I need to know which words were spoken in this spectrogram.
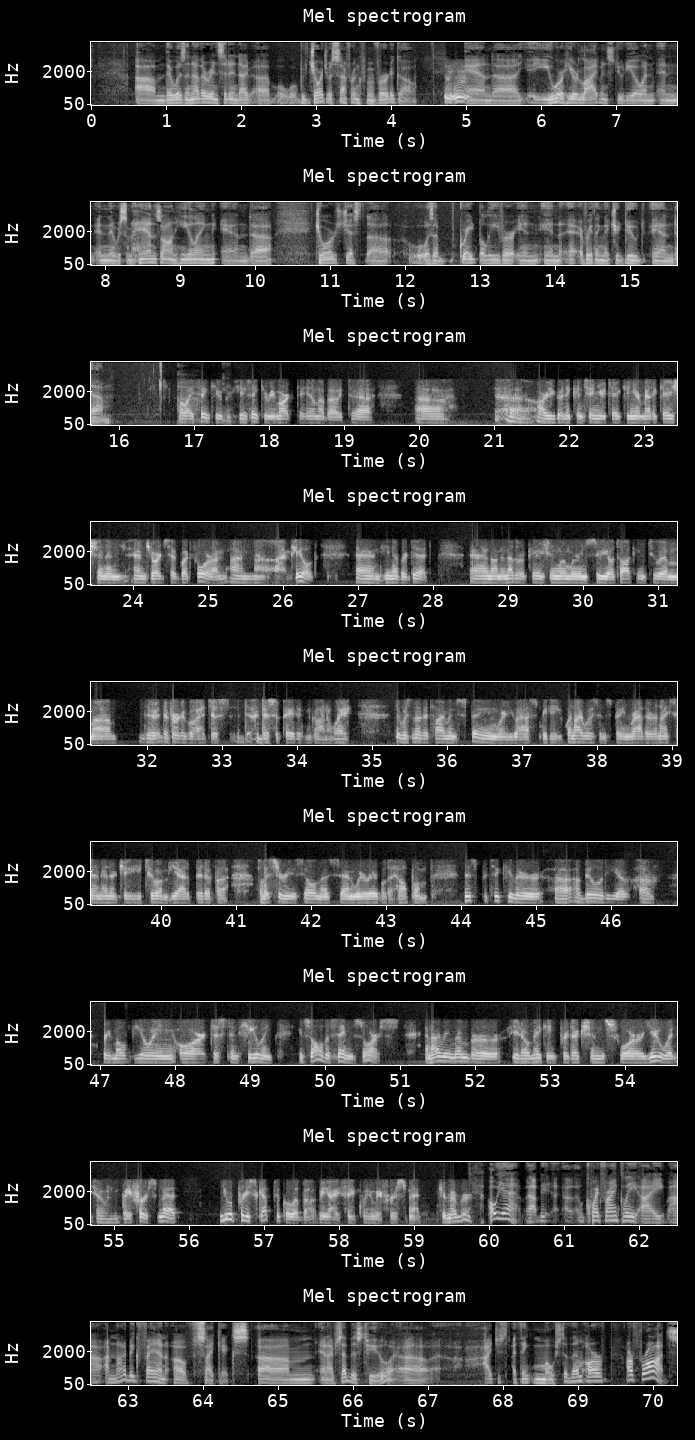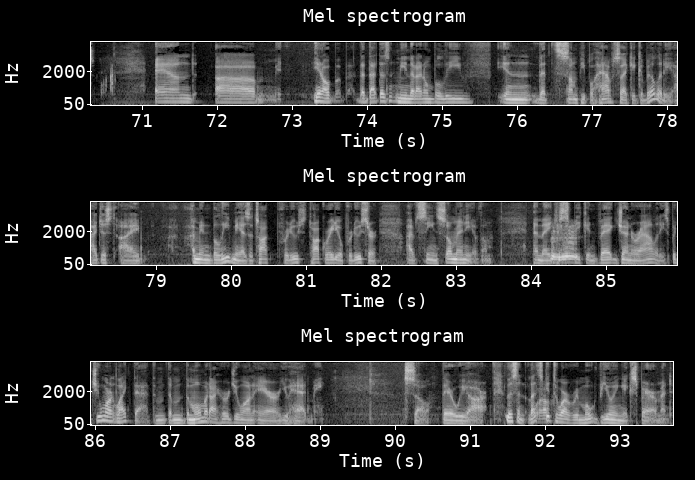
Um, there was another incident. Uh, George was suffering from vertigo. Mm-hmm. And uh, you were here live in studio, and, and, and there was some hands on healing. And uh, George just uh, was a great believer in, in everything that you do. And um, well, I think you you think you remarked to him about uh, uh, are you going to continue taking your medication? And and George said, "What for? I'm I'm I'm healed," and he never did. And on another occasion, when we were in studio talking to him, uh, the, the vertigo had just dissipated and gone away. There was another time in Spain where you asked me to, when I was in Spain rather, and I sent energy to him. He had a bit of a of a serious illness, and we were able to help him. This particular uh, ability of, of remote viewing or distant healing, it's all the same source. And I remember, you know, making predictions for you when, when we first met you were pretty skeptical about me, I think, when we first met. Do you remember? Oh yeah. Uh, uh, quite frankly, I uh, I'm not a big fan of psychics, um, and I've said this to you. Uh, I just I think most of them are are frauds, and. Um, you know that that doesn't mean that I don't believe in that some people have psychic ability. I just I I mean believe me as a talk produce talk radio producer, I've seen so many of them and they just mm-hmm. speak in vague generalities. But you weren't like that. The, the, the, moment I heard you on air, you had me. So there we are. Listen, let's well, get to our remote viewing experiment.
